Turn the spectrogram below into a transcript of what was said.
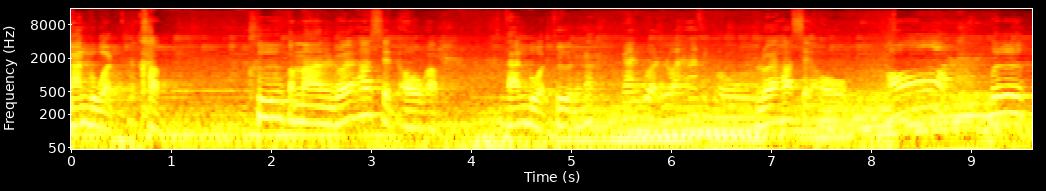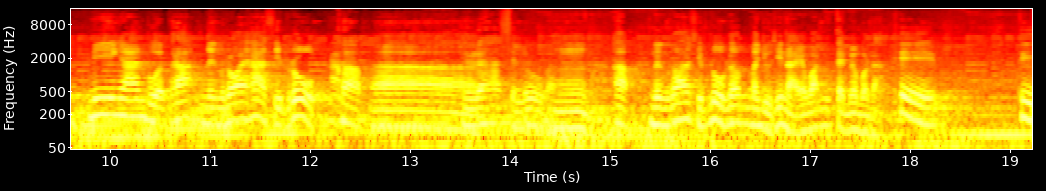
งานบวช ครับ คือประมาณร้อยห้าสิบโอครับ งานบวชคืออะไรนะงานบวชร้อยห้าสิบองค์ร้อยห้าสิบโออ๋อมือมีงานบวชพระ 150 รูปครับอ่าหนึ่งร้อยห้าสิบลูกครับอืมอะหนึ่งร้อยสิบรูปแล้วมาอยู่ที่ไหนวัดเต็มไปหมดอะที่ที่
